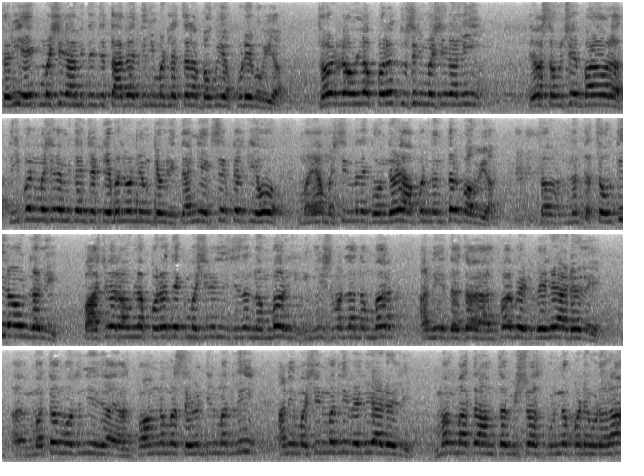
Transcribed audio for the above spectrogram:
तरी एक मशीन आम्ही त्यांच्या ताब्यात दिली म्हटलं चला बघूया पुढे बघूया. थर्ड राऊंडला परत दुसरी मशीन आली. तेव्हा संशय बाळवला ती पण मशीन आम्ही त्यांच्या टेबलवर नेऊन ठेवली. त्यांनी एक्सेप्ट केलं की हो मग या मशीनमध्ये गोंधळ आपण नंतर पाहूया. नंतर चौथी राऊंड झाली. पाचव्या राऊंडला परत एक मशीन आली जिचा नंबर इंग्लिशमधला नंबर आणि त्याचा अल्फाबेट वेगळे आढळले. मतमोजणी फॉर्म नंबर सेव्हन्टीन मधली आणि मशीन मधली वेगळी आढळली. मग मात्र आमचा विश्वास पूर्णपणे उडाला.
